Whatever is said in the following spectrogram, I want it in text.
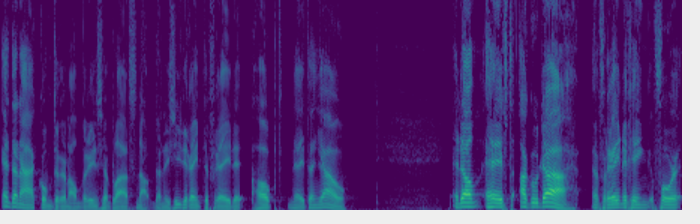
En daarna komt er een ander in zijn plaats. Nou, dan is iedereen tevreden, hoopt Netanyahu. En dan heeft Aguda, een vereniging voor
